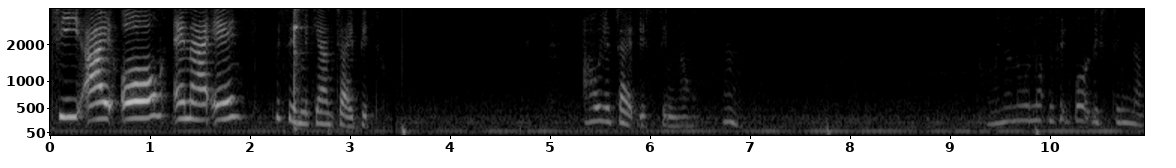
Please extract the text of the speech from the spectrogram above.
T I O N I A. Let me see if we can type it. How you type this thing now? Hmm. I don't know nothing about this thing now.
